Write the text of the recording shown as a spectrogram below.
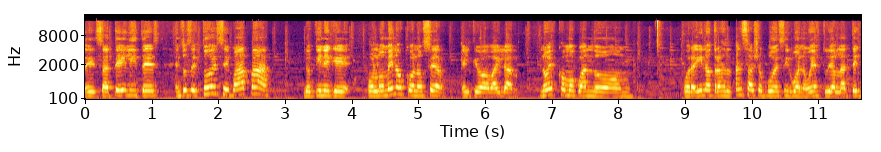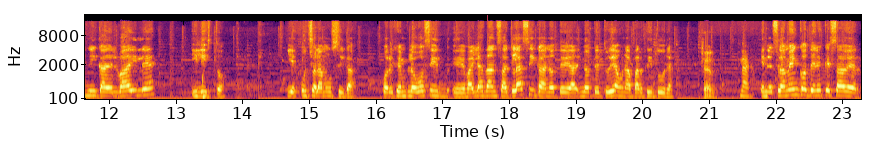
eh, satélites. Entonces todo ese mapa lo tiene que por lo menos conocer el que va a bailar. No es como cuando mm, por ahí en otras danzas yo puedo decir, bueno, voy a estudiar la técnica del baile y listo. Y escucho la música. Por ejemplo, vos si eh, bailas danza clásica no te, no te estudias una partitura. Claro. Claro. En el flamenco tenés que saber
